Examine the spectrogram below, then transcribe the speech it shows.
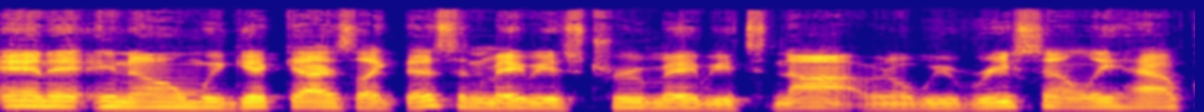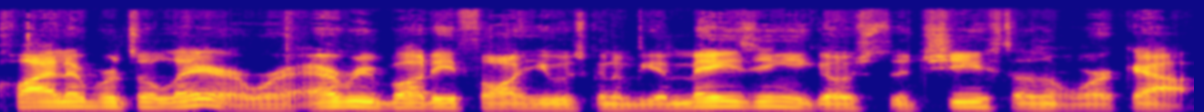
And it, you know, and we get guys like this, and maybe it's true, maybe it's not. You know, we recently have Clyde Edwards-Helaire, where everybody thought he was going to be amazing. He goes to the Chiefs, doesn't work out.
